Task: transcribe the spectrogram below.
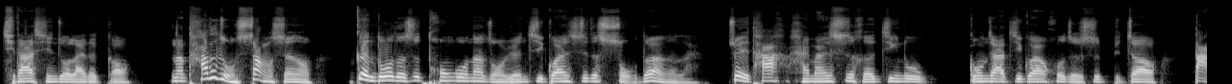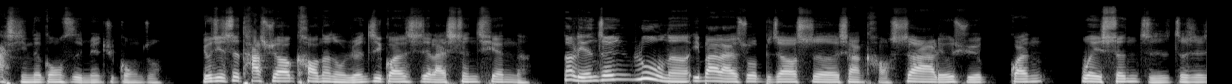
其他星座来的高。那他这种上升哦，更多的是通过那种人际关系的手段而来，所以他还蛮适合进入公家机关或者是比较大型的公司里面去工作，尤其是他需要靠那种人际关系来升迁的。那廉贞禄呢，一般来说比较适合像考试啊、留学、官位升职这些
